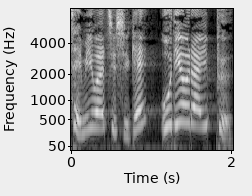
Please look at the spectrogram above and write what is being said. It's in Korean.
재미와 지식의 오디오 라이프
